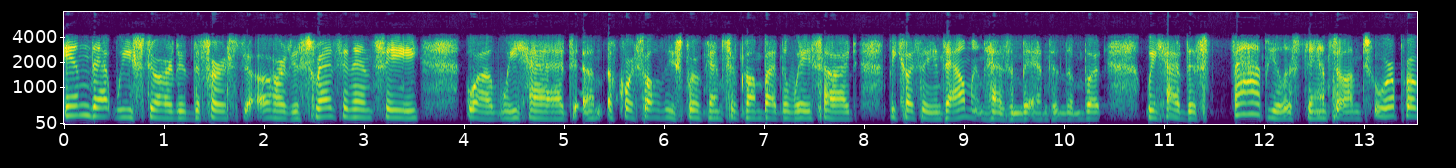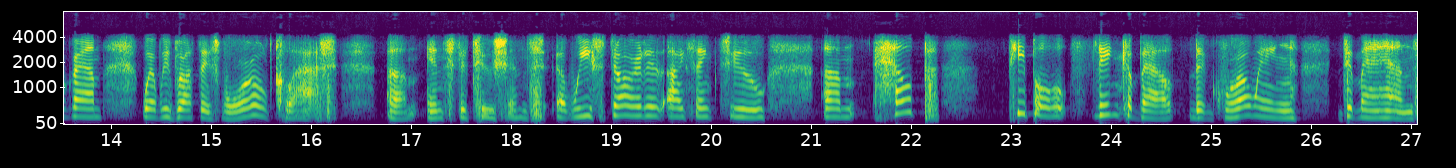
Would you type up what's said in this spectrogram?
in that we started the first artist residency. Well, we had, um, of course, all these programs have gone by the wayside because the endowment has abandoned them, but we had this fabulous dance on tour program where we brought these world class um, institutions. Uh, we started, I think, to um, help people think about the growing demands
